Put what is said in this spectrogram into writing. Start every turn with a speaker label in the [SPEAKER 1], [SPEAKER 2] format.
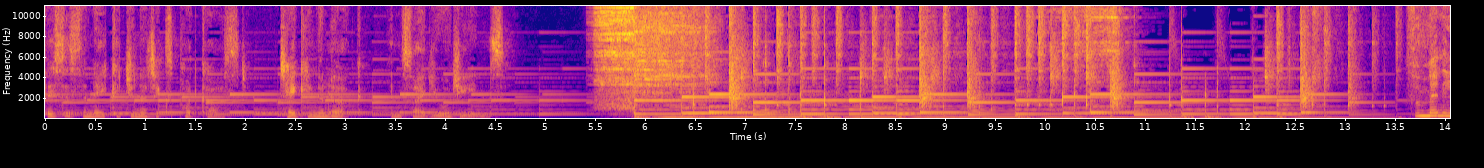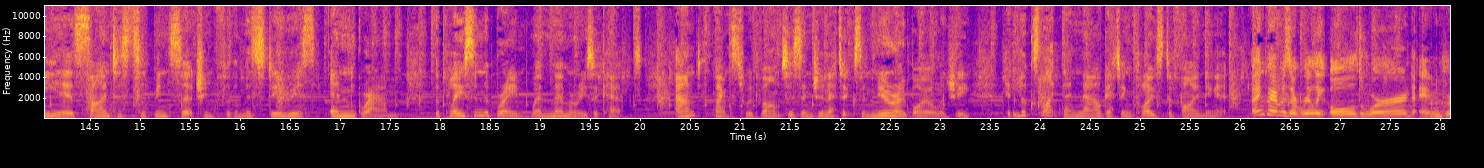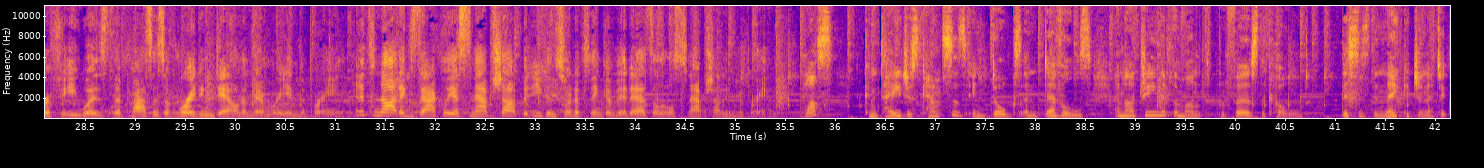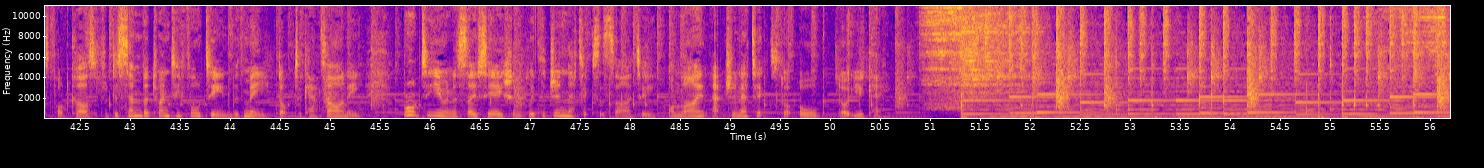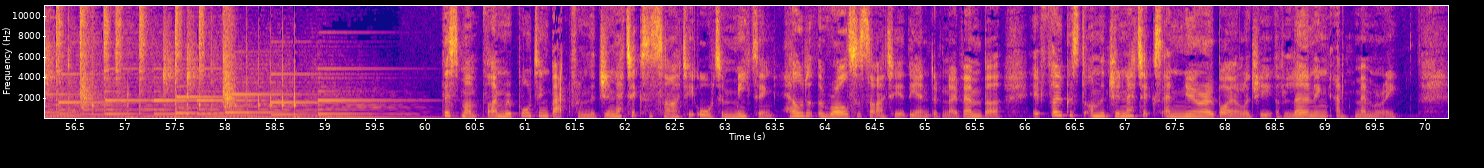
[SPEAKER 1] This is the Naked Genetics Podcast, taking a look inside your genes. For many years, scientists have been searching for the mysterious engram, the place in the brain where memories are kept. And thanks to advances in genetics and neurobiology, it looks like they're now getting close to finding it.
[SPEAKER 2] Engram is a really old word. Engraphy was the process of writing down a memory in the brain. It's not exactly a snapshot, but you can sort of think of it as a little snapshot in your brain.
[SPEAKER 1] Plus, contagious cancers in dogs and devils, and our gene of the month prefers the cold. This is the Naked Genetics podcast for December 2014 with me, Dr. Kat Arney, brought to you in association with the Genetics Society online at genetics.org.uk. This month, I'm reporting back from the Genetics Society autumn meeting held at the Royal Society at the end of November. It focused on the genetics and neurobiology of learning and memory.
